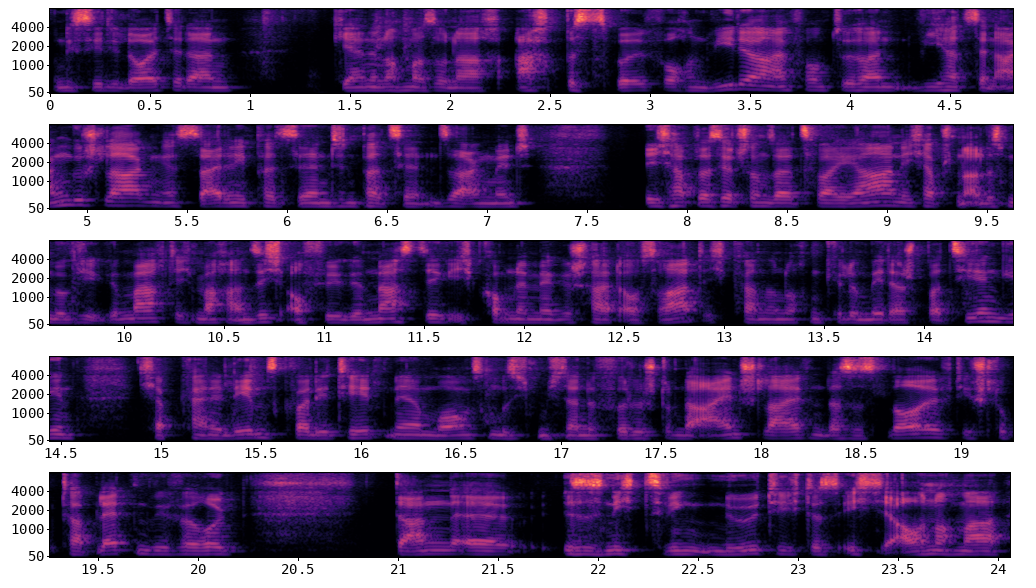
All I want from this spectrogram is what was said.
Und ich sehe die Leute dann gerne nochmal so nach acht bis zwölf Wochen wieder, einfach um zu hören, wie hat es denn angeschlagen. Es sei denn, die Patientinnen und Patienten sagen, Mensch, ich habe das jetzt schon seit zwei Jahren, ich habe schon alles Mögliche gemacht, ich mache an sich auch viel Gymnastik, ich komme nicht mehr gescheit aufs Rad, ich kann nur noch einen Kilometer spazieren gehen, ich habe keine Lebensqualität mehr, morgens muss ich mich dann eine Viertelstunde einschleifen, dass es läuft, ich schluck Tabletten wie verrückt, dann äh, ist es nicht zwingend nötig, dass ich auch noch mal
